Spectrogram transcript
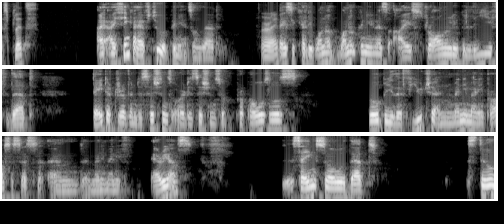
split? I, I think I have two opinions on that. All right. Basically, one one opinion is I strongly believe that data-driven decisions or decisions of proposals will be the future in many, many processes and many, many areas. Saying so that still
